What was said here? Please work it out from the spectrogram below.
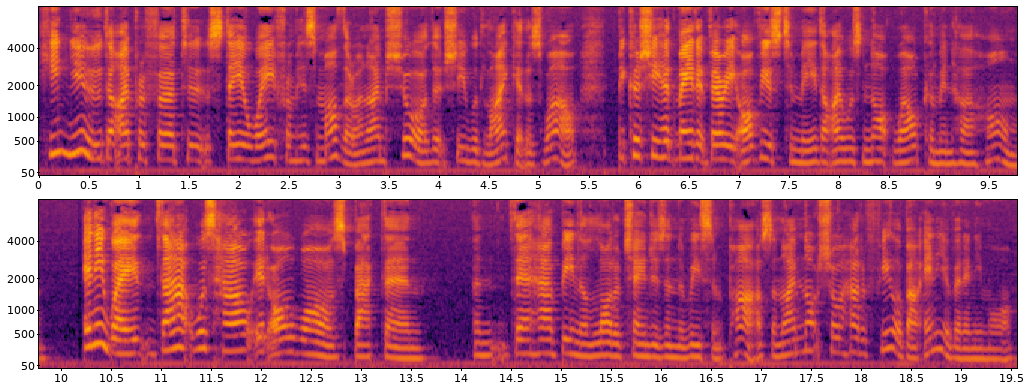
He knew that I preferred to stay away from his mother, and I'm sure that she would like it as well, because she had made it very obvious to me that I was not welcome in her home. Anyway, that was how it all was back then. And there have been a lot of changes in the recent past, and I'm not sure how to feel about any of it anymore.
